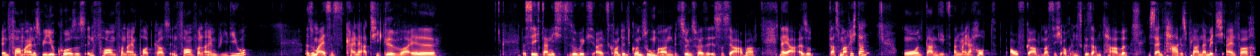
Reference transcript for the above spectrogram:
in Form eines Videokurses, in Form von einem Podcast, in Form von einem Video. Also meistens keine Artikel, weil das sehe ich da nicht so wirklich als Content-Konsum an, beziehungsweise ist es ja aber. Naja, also das mache ich dann. Und dann geht es an meine Hauptaufgaben. Was ich auch insgesamt habe, ist ein Tagesplan, damit ich einfach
